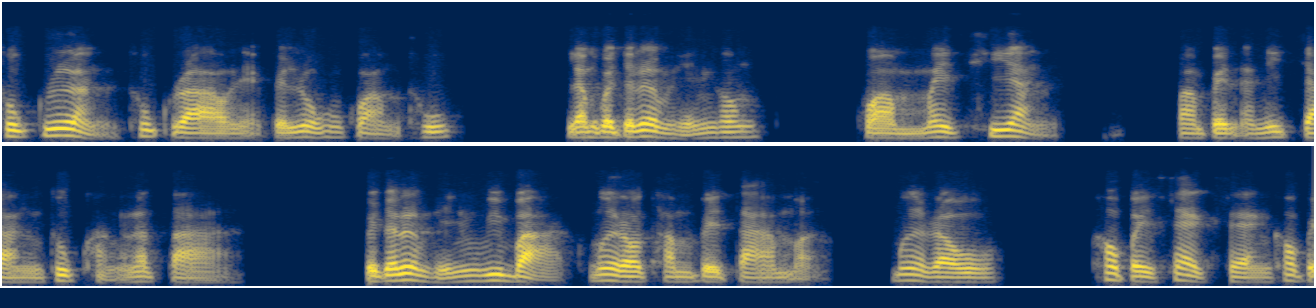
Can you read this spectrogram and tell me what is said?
ทุกเรื่องทุกราวเนี่ยเป็นโรคของความทุกข์แล้วมันก็จะเริ่มเห็นของความไม่เที่ยง ความเป็นอนิจจังทุกขังอนัตตา ก็จะเริ่มเห็นวิบากเมื่อเราทำไปตามอะ เมื่อเราเข้าไปแทรกแซงเข้าไป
